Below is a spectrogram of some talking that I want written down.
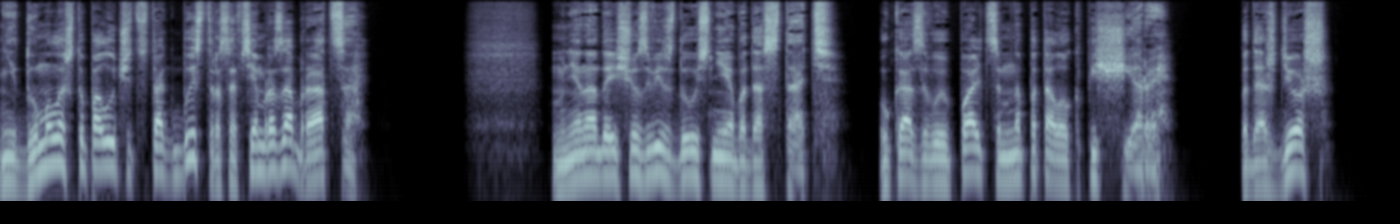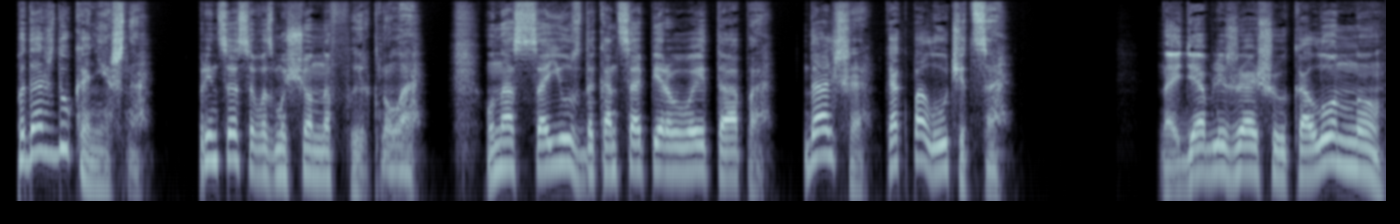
Не думала, что получится так быстро совсем разобраться». «Мне надо еще звезду с неба достать». Указываю пальцем на потолок пещеры. «Подождешь?» «Подожду, конечно». Принцесса возмущенно фыркнула. «У нас союз до конца первого этапа. Дальше, как получится». Найдя ближайшую колонну,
